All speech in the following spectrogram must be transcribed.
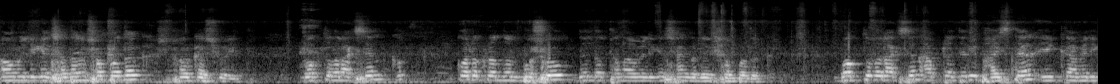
আওয়ামী লীগের সাধারণ সম্পাদক সরকার শহীদ। বক্তব্য রাখছেন ক- কনক রঞ্জন বসু, দিলদার থানা আওয়ামী লীগের সাংগঠনিক সম্পাদক। বক্তব্য রাখছেন আপনাদেরই ভাইস্তা এই গ্রামেরই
